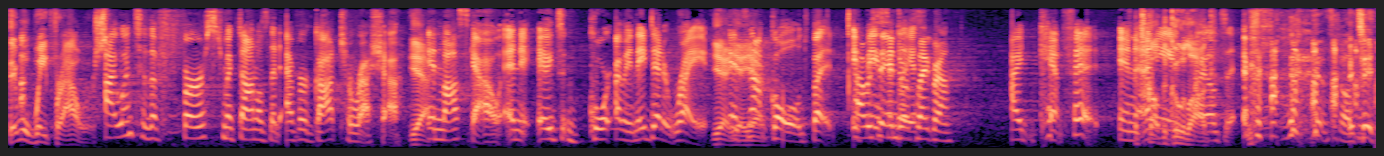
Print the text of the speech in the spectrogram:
They will wait for hours. I went to the first McDonald's that ever got to Russia Yeah. in Moscow, and it- it's gore. I mean, they did it right. Yeah, yeah, it's yeah. not gold, but it How was the indoor basically- playground? I can't fit in It's any called the gulag. child's- It's, it,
